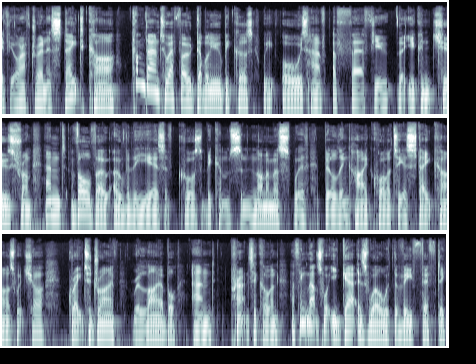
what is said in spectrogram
If you're after an estate car, come down to FOW because we always have a fair few that you can choose from. And Volvo, over the years, of course, have become synonymous with building high quality estate cars which are great to drive, reliable, and practical. And I think that's what you get as well with the V50.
